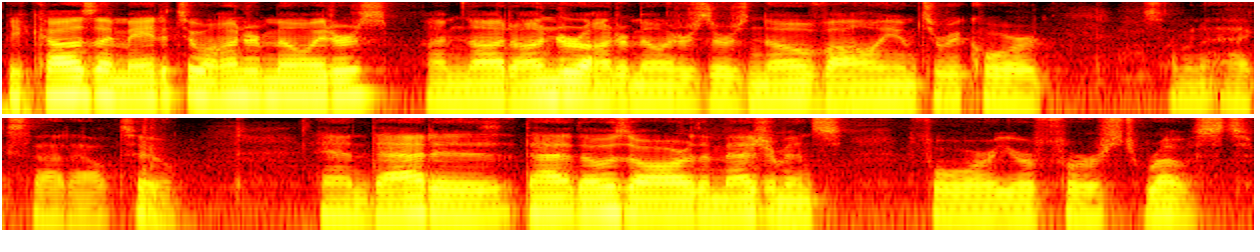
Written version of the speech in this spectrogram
because I made it to 100 milliliters, I'm not under 100 milliliters. There's no volume to record. So I'm going to X that out too. And that is that. Those are the measurements for your first roast.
